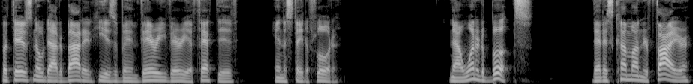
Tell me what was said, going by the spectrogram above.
but there's no doubt about it. He has been very, very effective in the state of Florida. Now, one of the books that has come under fire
